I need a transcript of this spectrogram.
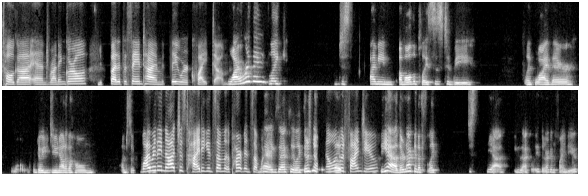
Tolga and Running Girl, but at the same time, they were quite dumb. why were they like just i mean of all the places to be like why there do you do you not have a home i'm so Why were they not just hiding in some apartment somewhere? yeah exactly like there's no No one but- would find you. yeah they're not gonna like just yeah exactly they're not gonna find you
